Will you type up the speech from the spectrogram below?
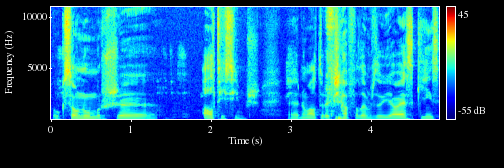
o que são números uh, altíssimos. Uh, numa altura que já falamos do iOS 15,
